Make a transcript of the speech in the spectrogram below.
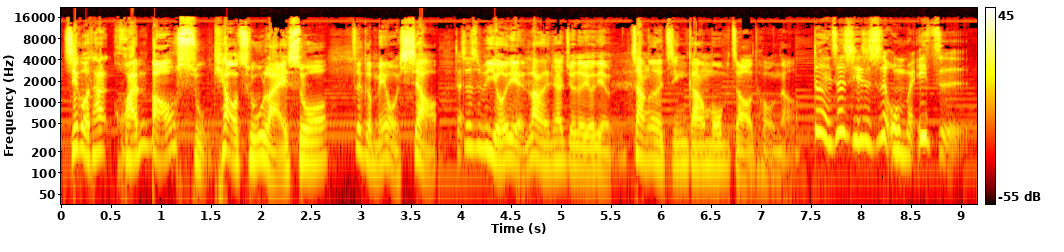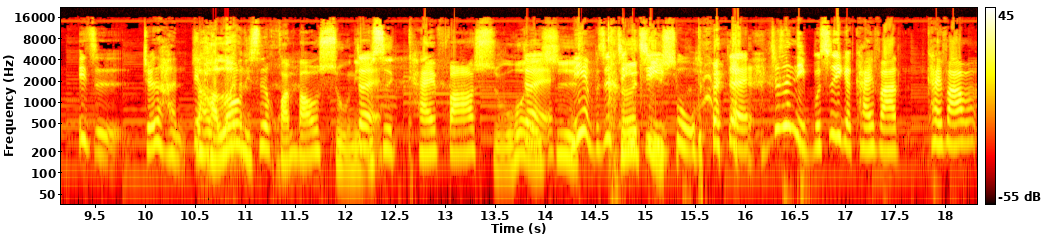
结果他环保署跳出来说这个没有效，这是不是有点让人家觉得有点丈二金刚摸不着头脑？对，这其实是我们一直一直觉得很。Hello，你是环保署，你不是开发署，或者是你也不是经济部，对，就是你不是一个开发。开发，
